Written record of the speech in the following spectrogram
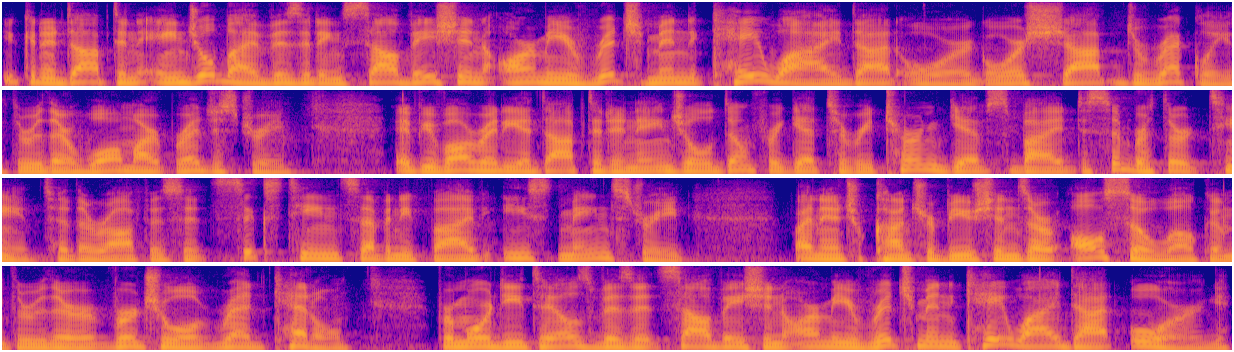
You can adopt an angel by visiting salvationarmyrichmondky.org or shop directly through their Walmart registry. If you've already adopted an angel, don't forget to return gifts by December 13th to their office at 1675 East Main Street. Financial contributions are also welcome through their virtual red kettle. For more details, visit salvationarmyrichmondky.org.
